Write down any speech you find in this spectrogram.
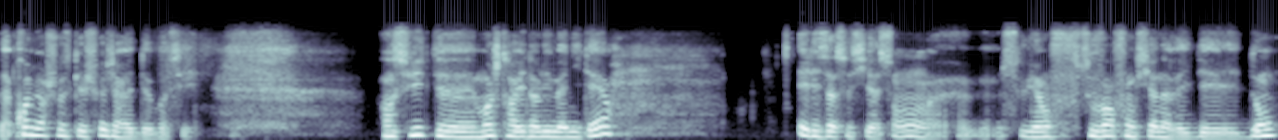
La première chose que je fais, j'arrête de bosser. Ensuite, euh, moi, je travaille dans l'humanitaire. Et les associations euh, souvent, souvent fonctionnent avec des dons,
